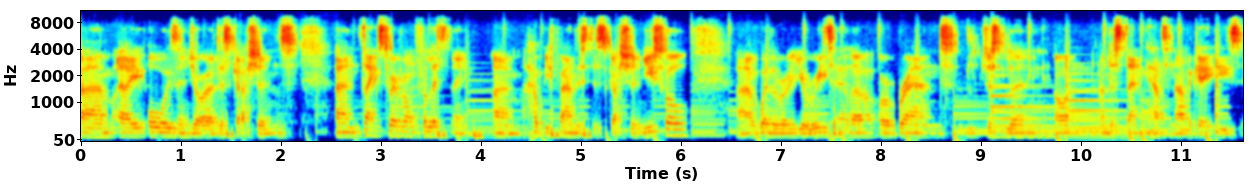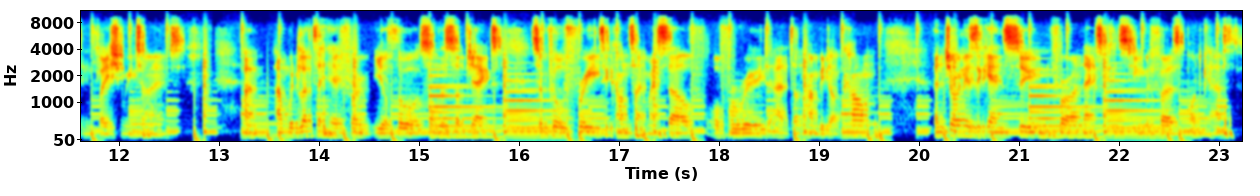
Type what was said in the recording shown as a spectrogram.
Um, I always enjoy our discussions. And thanks to everyone for listening. Um, I hope you found this discussion useful, uh, whether you're a retailer or a brand, just learning on understanding how to navigate these inflationary times. Um, and we'd love to hear from your thoughts on the subject. So feel free to contact myself or Farood at dunnhumby.com and join us again soon for our next Consumer First podcast.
